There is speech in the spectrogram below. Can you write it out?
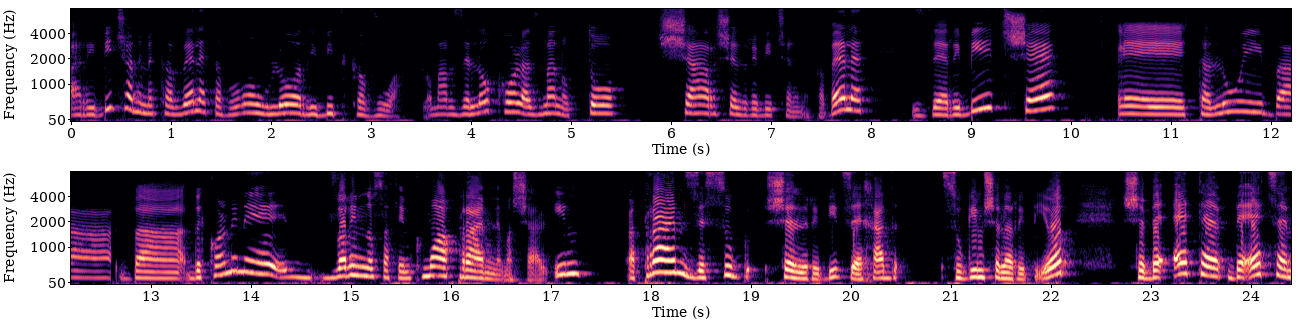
הריבית שאני מקבלת עבורו הוא לא ריבית קבוע. כלומר, זה לא כל הזמן אותו שער של ריבית שאני מקבלת, זה ריבית שתלוי ב, ב, בכל מיני דברים נוספים, כמו הפריים למשל. אם הפריים זה סוג של ריבית, זה אחד סוגים של הריביות, שבעצם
